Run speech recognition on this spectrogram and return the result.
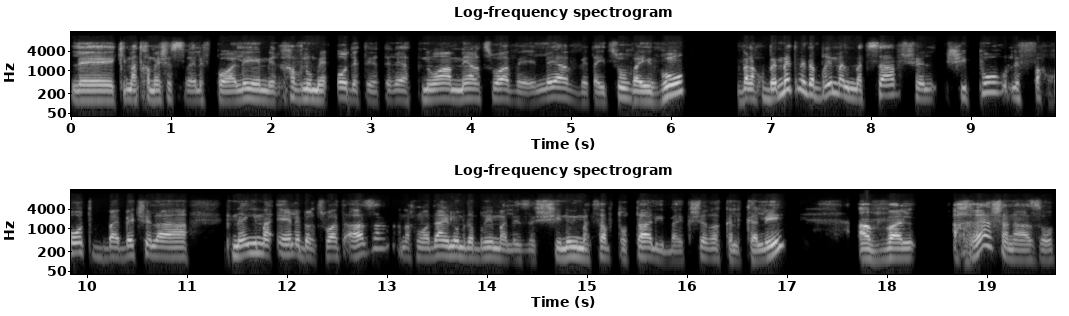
לכמעט 15 אלף פועלים, הרחבנו מאוד את היתרי התנועה מהרצועה ואליה ואת הייצוא והיבוא, ואנחנו באמת מדברים על מצב של שיפור לפחות בהיבט של התנאים האלה ברצועת עזה, אנחנו עדיין לא מדברים על איזה שינוי מצב טוטאלי בהקשר הכלכלי, אבל אחרי השנה הזאת,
